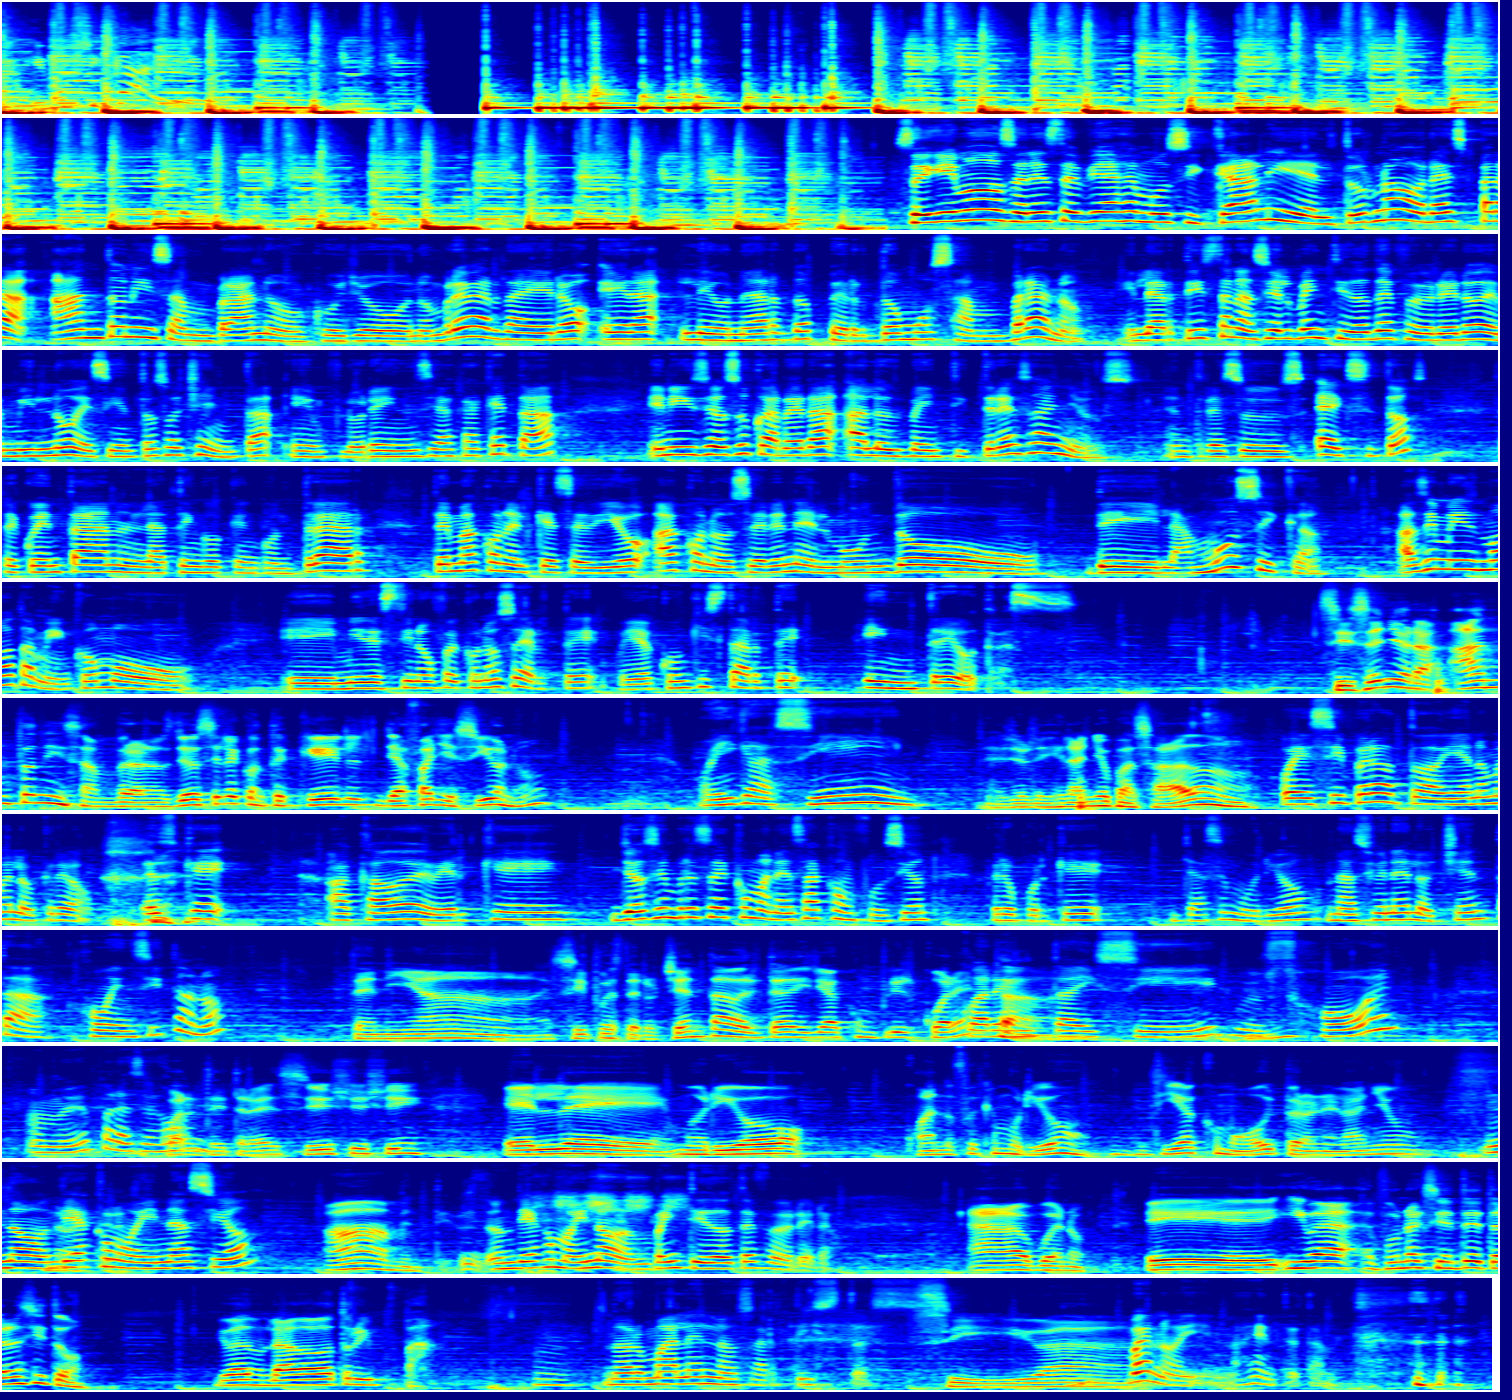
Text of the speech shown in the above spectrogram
Seguimos en este viaje musical y el turno ahora es para Anthony Zambrano, cuyo nombre verdadero era Leonardo Perdomo Zambrano. El artista nació el 22 de febrero de 1980 en Florencia, Caquetá. Inició su carrera a los 23 años. Entre sus éxitos se cuentan La Tengo que Encontrar, tema con el que se dio a conocer en el mundo de la música. Asimismo, también como eh, Mi Destino fue Conocerte, Voy a Conquistarte, entre otras. Sí, señora, Anthony Zambranos. Yo sí le conté que él ya falleció, ¿no? Oiga, sí. Yo le dije el año pasado. Pues sí, pero todavía no me lo creo. Es que acabo de ver que yo siempre estoy como en esa confusión, pero porque ya se murió, nació en el 80, jovencito, ¿no? Tenía, sí, pues del 80, ahorita iría a cumplir 40. 40 y sí, pues joven. A mí me parece joven. 43, sí, sí, sí. Él eh, murió. ¿Cuándo fue que murió? Un día como hoy, pero en el año. No, un No, día como hoy nació, Ah, mentira. un día como hoy no, un 22 de febrero. Ah, bueno. Eh, iba, fue un accidente de tránsito. Iba de un lado a otro y pa. Mm, Normal en los artistas. Sí, iba. Bueno, y en la gente también.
